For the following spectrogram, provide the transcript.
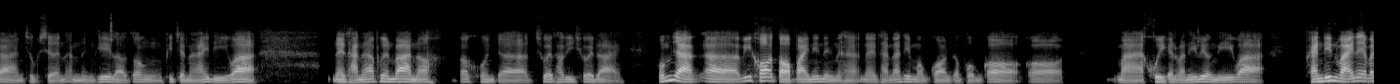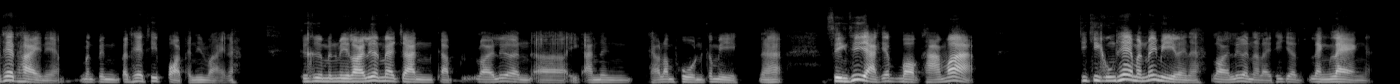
การณ์ฉุกเฉินอันหนึ่งที่เราต้องพิจารณาให้ดีว่า ในฐานะเพื่อนบ้านเนาะก็ควรจะช่วยเท่าที่ช่วยได้ ผมอยากวิเคราะห์ต่อไปนิดหนึ่งนะฮะในฐานะที่หม่อมกรกับผมก็ก็มาคุยกันวันนี้เรื่องนี้ว่าแผ่นดินไหวในประเทศไทยเนี่ยมันเป็นประเทศที่ปลอดแผ่นดินไหวนะคือคือมันมีรอยเลื่อนแม่จันกับรอยเลื่อนอออีกอันหนึ่งแถวลำพูนก็มีนะฮะสิ่งที่อยากจะบอกถามว่า จริงๆกรุงเทพมันไม่มีเลยนะรอยเลื่อนอะไรที่จะแรงๆอะ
